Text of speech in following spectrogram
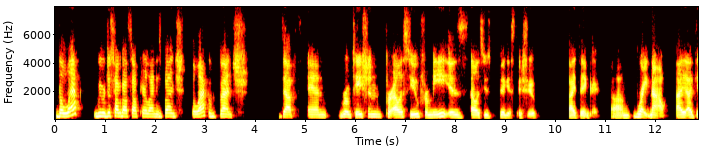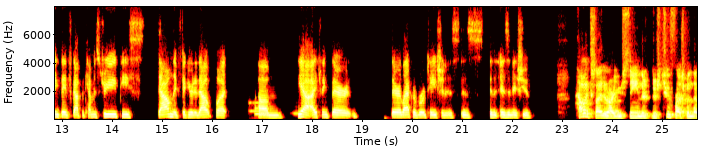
the lack we were just talking about South Carolina's bench, the lack of bench depth and rotation for LSU for me is LSU's biggest issue. I think um, right now, I, I, think they've got the chemistry piece down. They've figured it out, but um, yeah, I think their their lack of rotation is is is, is an issue. How excited are you seeing? There, there's two freshmen that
